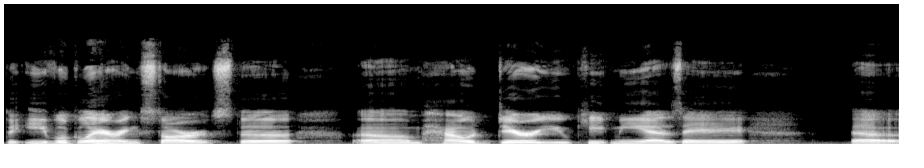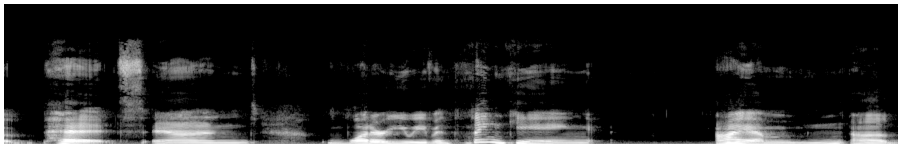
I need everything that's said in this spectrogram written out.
the evil glaring starts. The um, how dare you keep me as a uh, pet? And what are you even thinking? I am a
